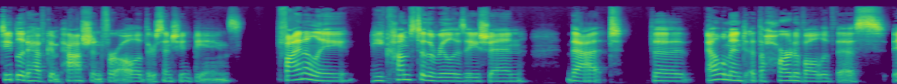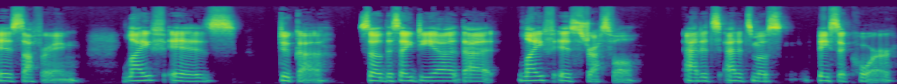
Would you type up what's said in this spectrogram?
deeply to have compassion for all other sentient beings. Finally, he comes to the realization that the element at the heart of all of this is suffering. Life is dukkha. So this idea that life is stressful at its at its most basic core.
